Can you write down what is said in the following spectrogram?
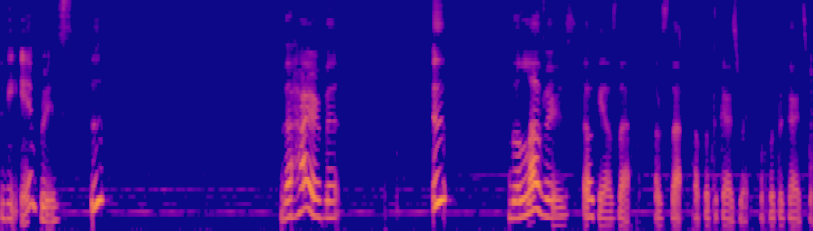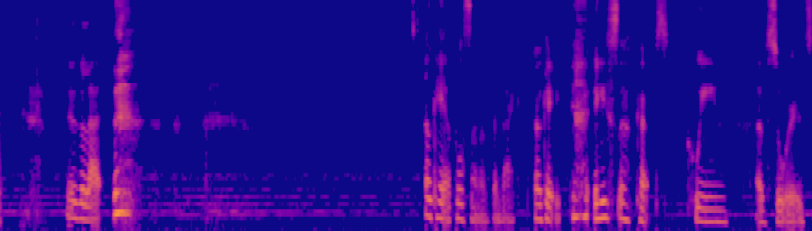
the Empress. Ooh, the Hierophant. The Lovers. Okay, how's that? How's that? I'll put the cards back. I'll put the cards back. There's a lot. Okay, I'll pull some of them back. Okay, Ace of Cups, Queen of Swords,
